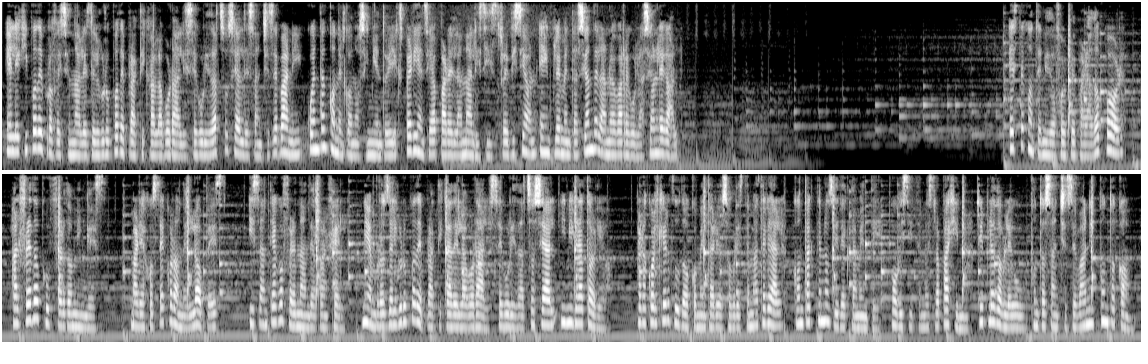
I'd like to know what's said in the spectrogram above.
El equipo de profesionales del Grupo de Práctica Laboral y Seguridad Social de Sánchez de Bani cuentan con el conocimiento y experiencia para el análisis, revisión e implementación de la nueva regulación legal, Este contenido fue preparado por Alfredo Kupfer Domínguez, María José Coronel López y Santiago Fernández Rangel, miembros del Grupo de Práctica de Laboral, Seguridad Social y Migratorio. Para cualquier duda o comentario sobre este material, contáctenos directamente o visite nuestra página www.sanchezdevani.com.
